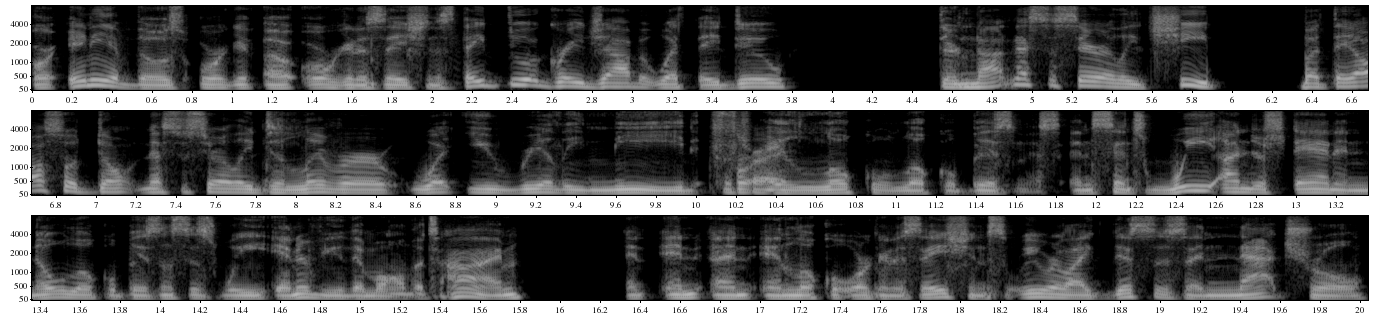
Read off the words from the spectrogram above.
or any of those organ, uh, organizations. They do a great job at what they do. They're not necessarily cheap, but they also don't necessarily deliver what you really need That's for a local local business. And since we understand and know local businesses, we interview them all the time and in and, and local organizations. We were like, this is a natural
